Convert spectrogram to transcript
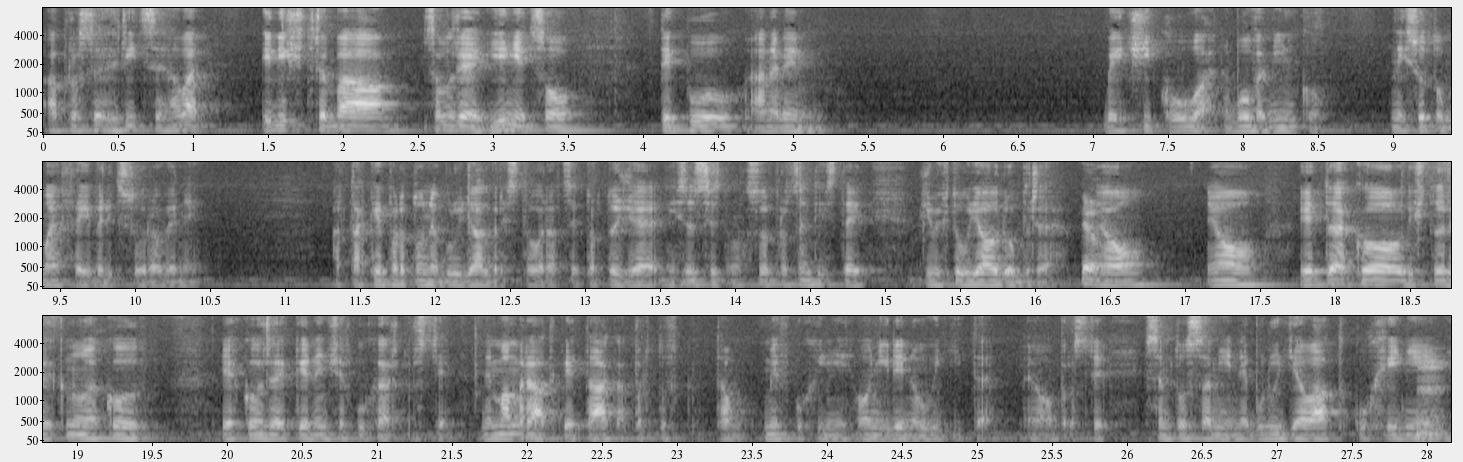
a prostě říct si, hele, i když třeba, samozřejmě je něco typu, já nevím, bejčí koule nebo vemínko, nejsou to moje favorite suroviny. A taky proto nebudu dělat v restauraci, protože nejsem si na 100% jistý, že bych to udělal dobře. Jo. jo. Jo, je to jako, když to řeknu, jako, jako řekl jeden šéf kuchař, prostě nemám rád květák a proto tam my v kuchyni ho nikdy neuvidíte. Jo, prostě jsem to samý, nebudu dělat kuchyni hmm.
